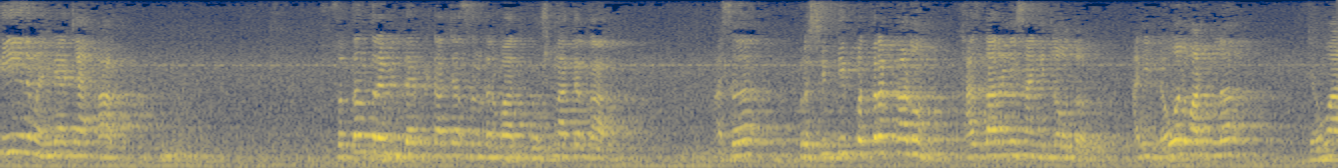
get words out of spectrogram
तीन महिन्याच्या आत स्वतंत्र विद्यापीठाच्या संदर्भात घोषणा करतात असं प्रसिद्धी पत्रक काढून खासदारांनी सांगितलं होतं. आणि नवल वाटलं जेव्हा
